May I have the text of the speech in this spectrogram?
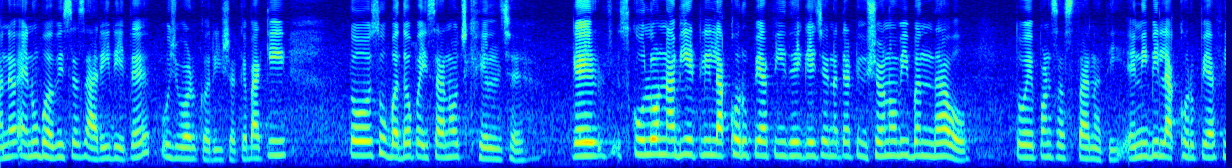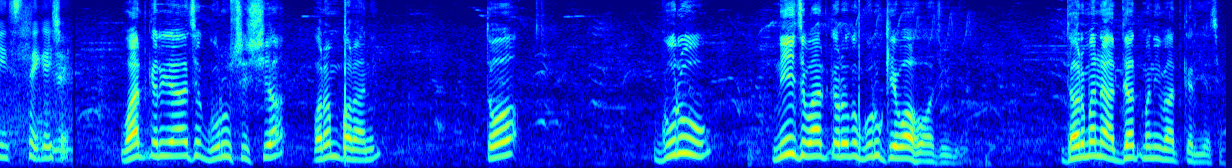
અને એનું ભવિષ્ય સારી રીતે ઉજ્જવળ કરી શકે. બાકી તો શું બધો પૈસાનો જ ખેલ છે? કે સ્કૂલોના બી એટલી લાખો રૂપિયા ફી થઈ ગઈ છે અને ત્યાં ટ્યુશનો બી બંધાવો, તો એ પણ સસ્તા નથી. એની બી લાખો રૂપિયા ફીસ થઈ ગઈ છે. વાત કરી રહ્યા છે ગુરુ શિષ્ય પરંપરાની. તો ગુરુની જ વાત કરો તો ગુરુ કેવા હોવા જોઈએ? ધર્મ અને આધ્યાત્મની વાત કરીએ છીએ.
